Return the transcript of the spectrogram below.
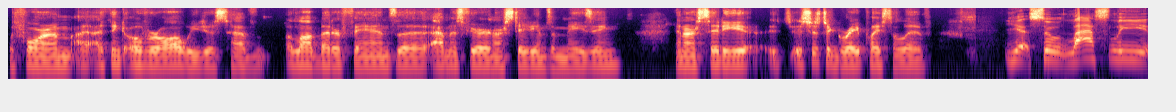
before them. I, I think overall we just have a lot better fans. The atmosphere in our stadium's amazing in our city. It's, it's just a great place to live. Yeah, so lastly,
